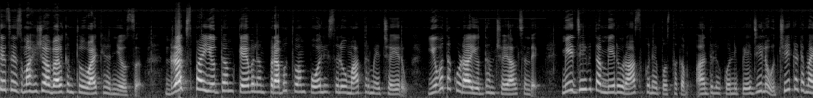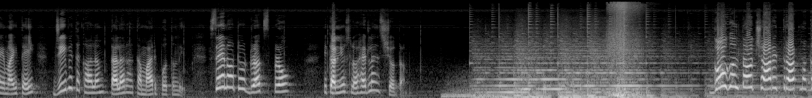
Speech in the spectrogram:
This is Mahisha welcome to YK news drugs పై యుద్ధం కేవలం ప్రభుత్వం పోలీసులు మాత్రమే చేయరు. యువత కూడా యుద్ధం చేయాల్సిందే. మీ జీవితం మీరు రాసుకునే పుస్తకం. అందులో కొన్ని పేజీలు చీకటిమయమైతే జీవితకాలం తలరాత మారిపోతుంది. సేనో టు డ్రగ్స్ ప్రో ఇక న్యూస్లో హెడ్లైన్స్ చూద్దాం. గూగుల్తో చారిత్రాత్మక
